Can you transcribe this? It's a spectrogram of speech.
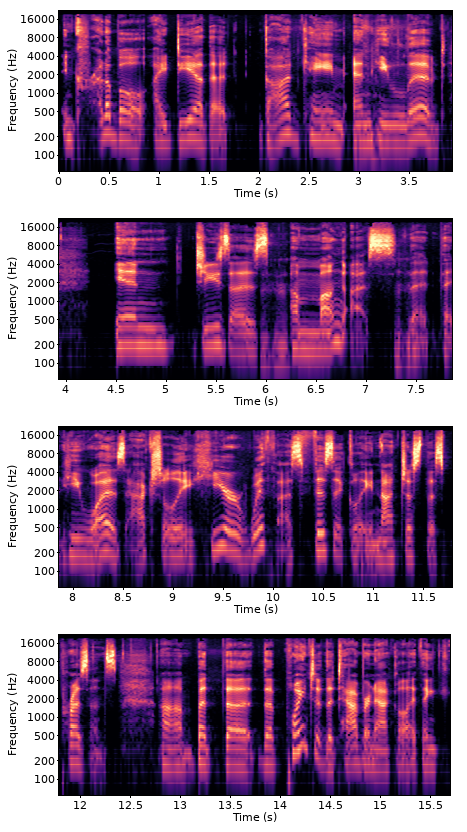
incredible idea that God came and He lived in Jesus among us. That that He was actually here with us physically, not just this presence. Um, but the the point of the tabernacle, I think.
